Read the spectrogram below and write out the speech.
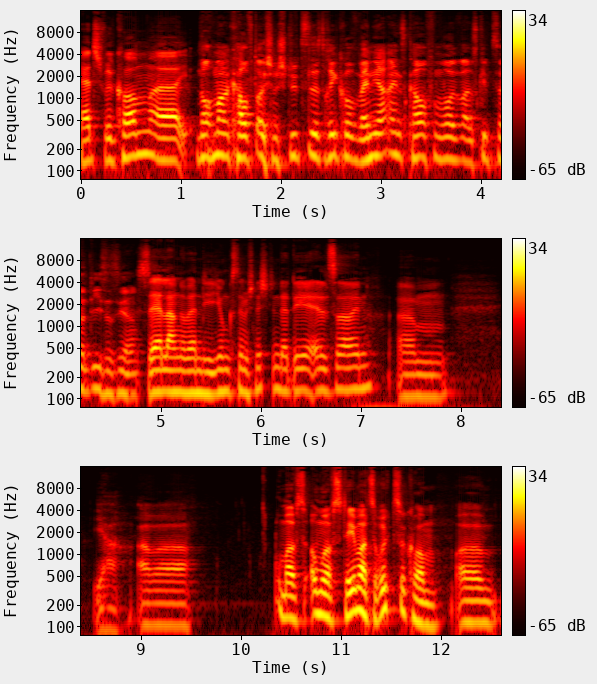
Herzlich willkommen. Äh, Nochmal, kauft euch ein Stützle-Trikot, wenn ihr eins kaufen wollt, weil es gibt es nur dieses Jahr. Sehr lange werden die Jungs nämlich nicht in der DL sein. Ähm, ja, aber um aufs, um aufs Thema zurückzukommen, ähm,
